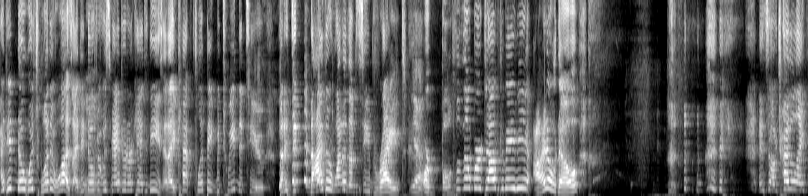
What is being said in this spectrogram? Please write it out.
I didn't know which one it was. I didn't know if it was Mandarin or Cantonese, and I kept flipping between the two, but it did neither one of them seemed right. Yeah. Or both of them were dubbed, maybe? I don't know. and so I'm trying to like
